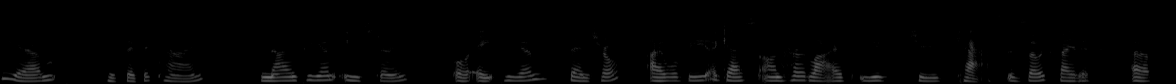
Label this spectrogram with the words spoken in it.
p.m. Pacific time, 9 p.m. Eastern, or 8 p.m. Central, I will be a guest on her live YouTube cast. I'm so excited. Uh,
